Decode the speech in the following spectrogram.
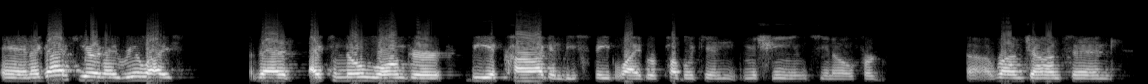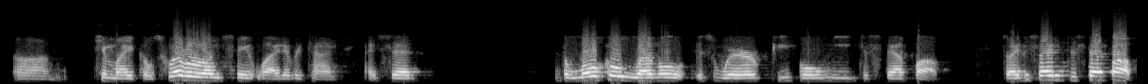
And I got here and I realized that I can no longer be a cog in these statewide Republican machines, you know, for uh, Ron Johnson, um, Tim Michels, whoever runs statewide every time. I said the local level is where people need to step up. So I decided to step up.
